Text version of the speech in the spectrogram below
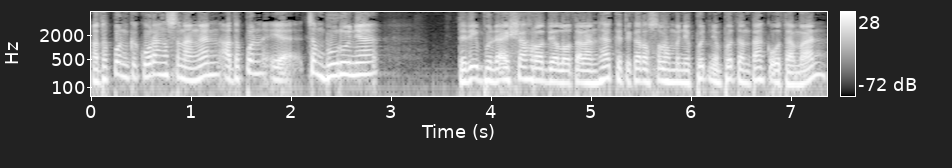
ataupun kekurang senangan ataupun ya cemburunya dari Ibunda Aisyah radhiyallahu taala ketika Rasulullah menyebut-nyebut tentang keutamaan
